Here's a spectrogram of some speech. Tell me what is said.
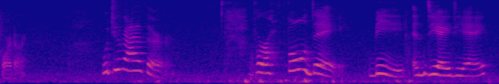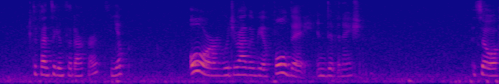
corridor. Would you rather, for a full day, be in DADA, Defense Against the Dark Arts. Yep. Or would you rather be a full day in divination? So a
